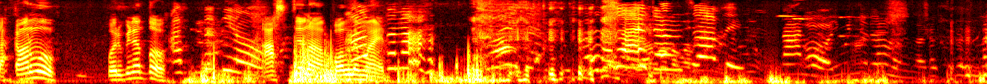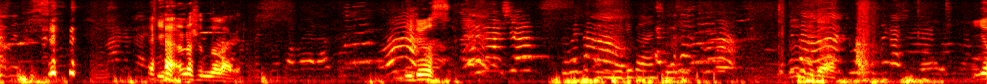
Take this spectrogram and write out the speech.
ধাক্কা মারমু পড়বি না তো? আসছে না পড়লে মায়ের। কি সুন্দর লাগে। ভিডিও ইয়ে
